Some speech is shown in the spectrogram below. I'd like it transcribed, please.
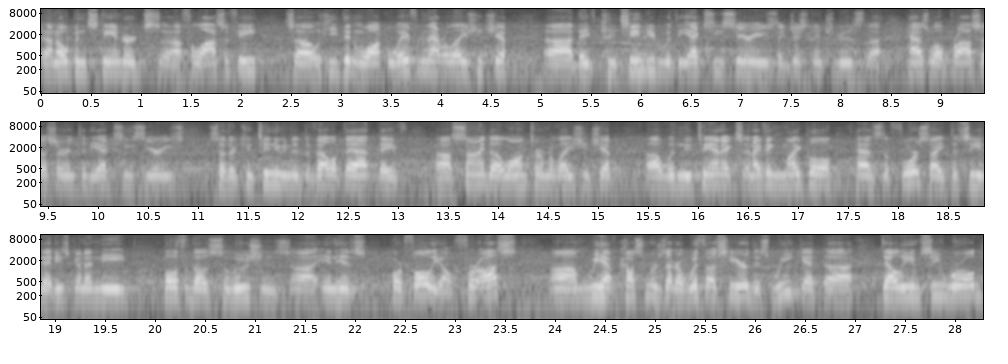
an open standards uh, philosophy, so he didn't walk away from that relationship. Uh, they've continued with the XC series. They just introduced the Haswell processor into the XC series, so they're continuing to develop that. They've uh, signed a long-term relationship uh, with Nutanix, and I think Michael has the foresight to see that he's going to need both of those solutions uh, in his portfolio. For us, um, we have customers that are with us here this week at uh, Dell EMC World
